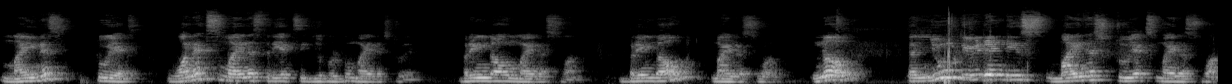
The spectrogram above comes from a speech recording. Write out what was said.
minus 2x. 1x minus 3x is equal to minus 2x. Bring down minus 1. Bring down minus 1. Now the new dividend is minus 2x minus 1.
